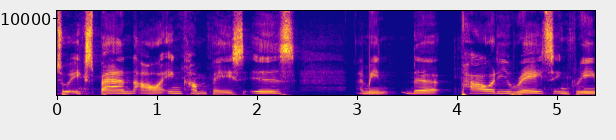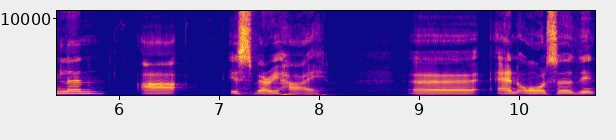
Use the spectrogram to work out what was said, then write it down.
to expand our income base is, I mean, the poverty rates in Greenland are is very high. Uh, and also the,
